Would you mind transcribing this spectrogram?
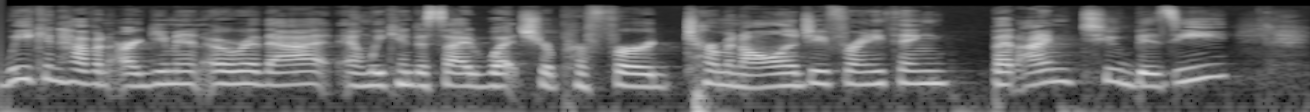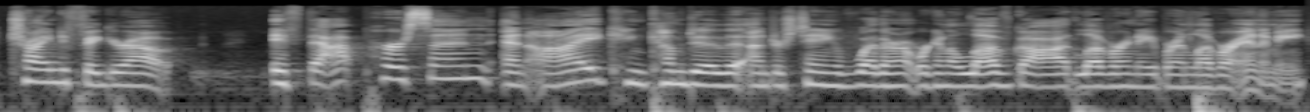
we can have an argument over that, and we can decide what's your preferred terminology for anything. But I'm too busy trying to figure out if that person and I can come to the understanding of whether or not we're going to love God, love our neighbor, and love our enemy.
